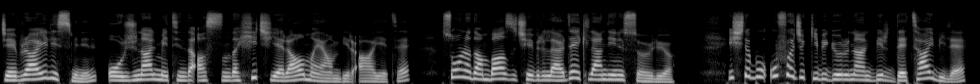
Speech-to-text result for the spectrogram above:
Cebrail isminin orijinal metinde aslında hiç yer almayan bir ayete, sonradan bazı çevirilerde eklendiğini söylüyor. İşte bu ufacık gibi görünen bir detay bile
